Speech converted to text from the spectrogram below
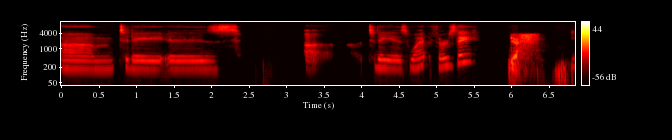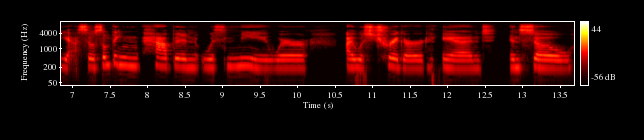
Um, today is uh today is what? Thursday? Yes. Yeah, so something happened with me where I was triggered and and so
